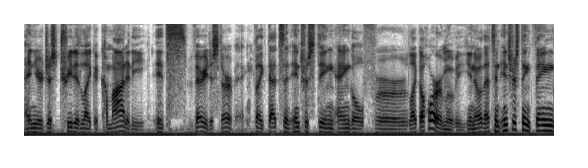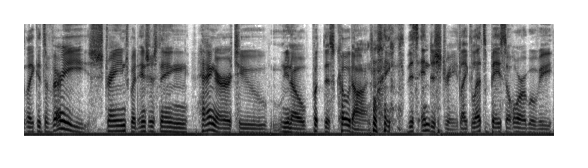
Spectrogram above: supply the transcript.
and you're just treated like a commodity, it's very disturbing. Like that's an interesting angle for like a horror movie, you know? That's an interesting thing. Like it's a very strange but interesting hanger to, you know, put this coat on. like this industry. Like let's base a horror movie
